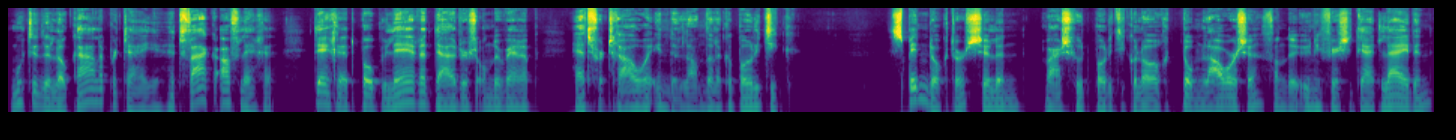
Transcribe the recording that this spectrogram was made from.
moeten de lokale partijen het vaak afleggen tegen het populaire duidersonderwerp het vertrouwen in de landelijke politiek. Spindokters zullen, waarschuwt politicoloog Tom Lauwersen van de Universiteit Leiden,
